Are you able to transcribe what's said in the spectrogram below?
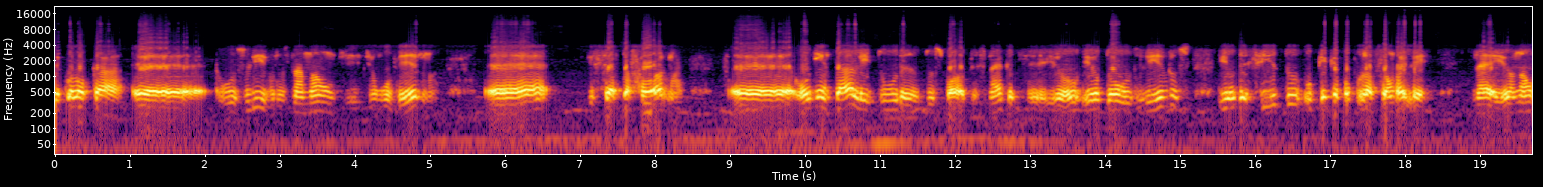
você colocar é, os livros na mão de, de um governo, é, de certa forma, é, orientar a leitura dos pobres. Né? Quer dizer, eu, eu dou os livros e eu decido o que, que a população vai ler. Né? Eu não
